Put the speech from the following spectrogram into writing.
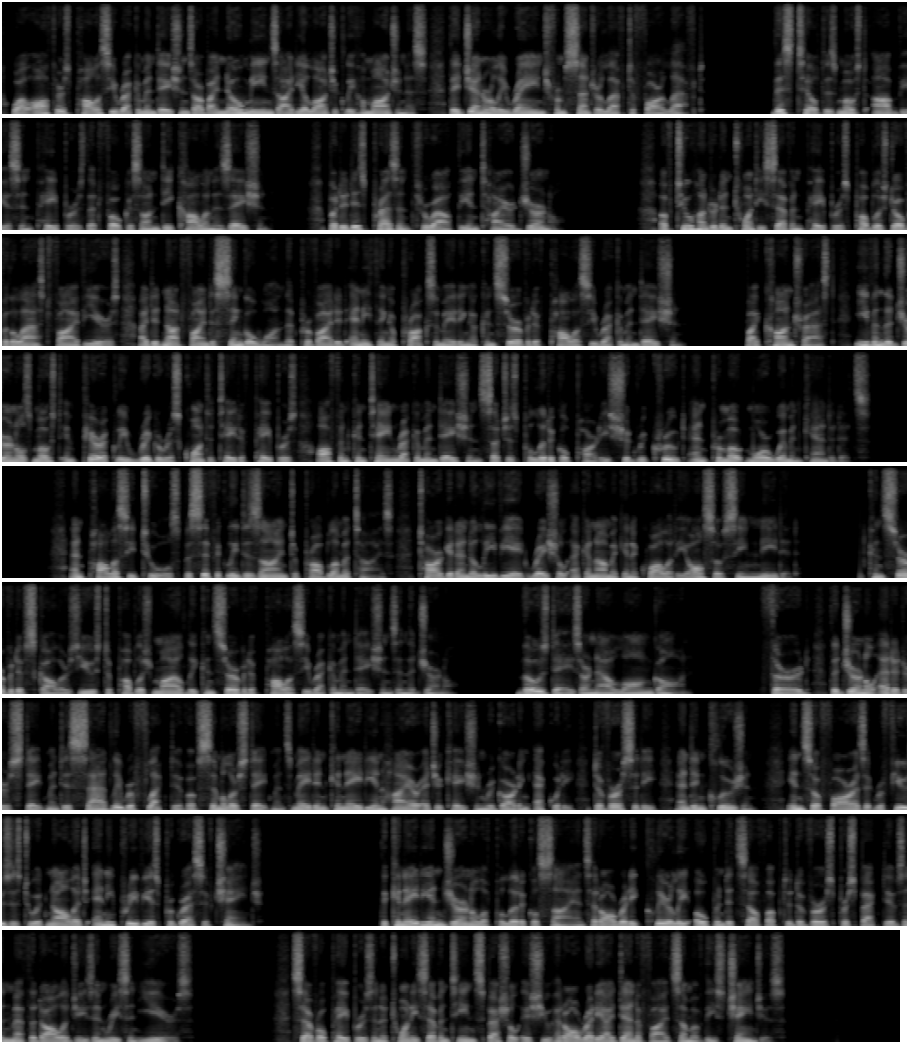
While authors' policy recommendations are by no means ideologically homogenous, they generally range from center left to far left. This tilt is most obvious in papers that focus on decolonization, but it is present throughout the entire journal. Of 227 papers published over the last five years, I did not find a single one that provided anything approximating a conservative policy recommendation. By contrast, even the journal's most empirically rigorous quantitative papers often contain recommendations such as political parties should recruit and promote more women candidates. And policy tools specifically designed to problematize, target, and alleviate racial economic inequality also seem needed conservative scholars used to publish mildly conservative policy recommendations in the journal. Those days are now long gone. Third, the journal editor's statement is sadly reflective of similar statements made in Canadian higher education regarding equity, diversity, and inclusion, insofar as it refuses to acknowledge any previous progressive change. The Canadian Journal of Political Science had already clearly opened itself up to diverse perspectives and methodologies in recent years. Several papers in a 2017 special issue had already identified some of these changes.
